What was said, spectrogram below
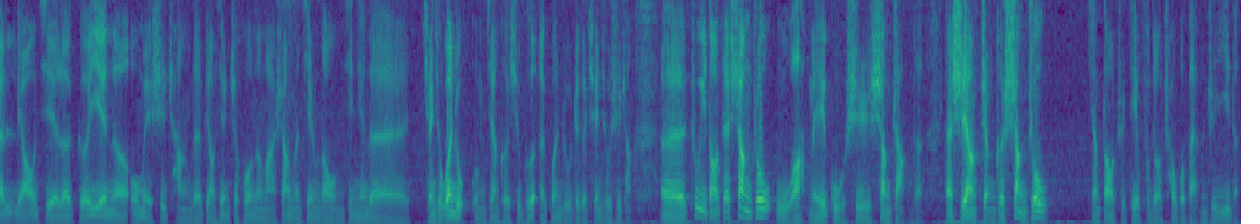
在了解了隔夜呢欧美市场的表现之后呢，马上呢进入到我们今天的全球关注，我们将和徐哥来关注这个全球市场。呃，注意到在上周五啊，美股是上涨的，但实际上整个上周，像道指跌幅都要超过百分之一的。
